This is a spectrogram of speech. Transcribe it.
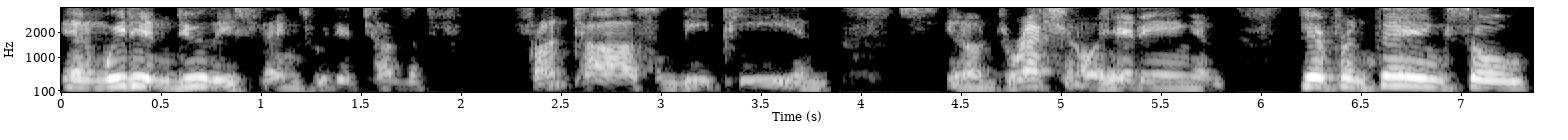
and we didn't do these things. We did tons of front toss and BP and you know directional hitting and different things. So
